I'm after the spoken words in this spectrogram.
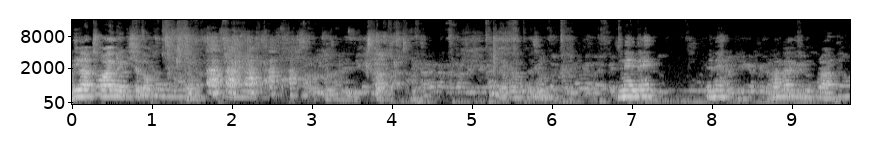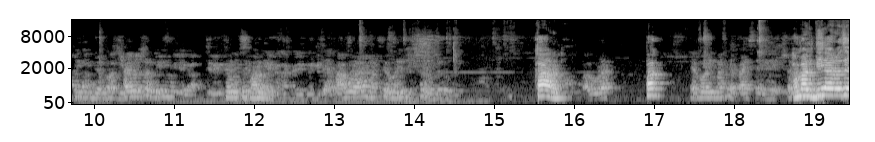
দিয়া ছয় কিসে তো। নে নে। এ নে কিন্তু পুরা ছয় বছর কার? পাক। আমার দিয়ার যে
